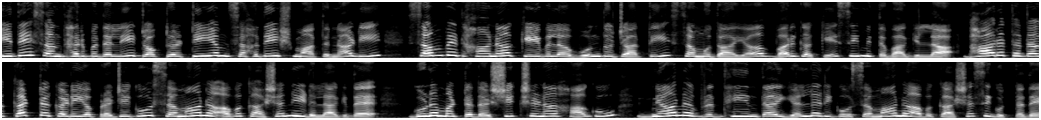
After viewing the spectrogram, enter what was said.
ಇದೇ ಸಂದರ್ಭದಲ್ಲಿ ಡಾಕ್ಟರ್ ಟಿಎಂ ಸಹದೇಶ್ ಮಾತನಾಡಿ, ಸಂವಿಧಾನ ಕೇವಲ ಒಂದು ಜಾತಿ, ಸಮುದಾಯ ವರ್ಗಕ್ಕೆ ಸೀಮಿತವಾಗಿಲ್ಲ. ಭಾರತದ ಕಟ್ಟಕಡೆಯ ಪ್ರಜೆಗೂ ಸಮಾನ ಅವಕಾಶ ನೀಡಲಾಗಿದೆ. ಗುಣಮಟ್ಟದ ಶಿಕ್ಷಣ ಹಾಗೂ ಜ್ಞಾನ ವೃದ್ಧಿಯಿಂದ ಎಲ್ಲರಿಗೂ ಸಮಾನ ಅವಕಾಶ ಸಿಗುತ್ತದೆ.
